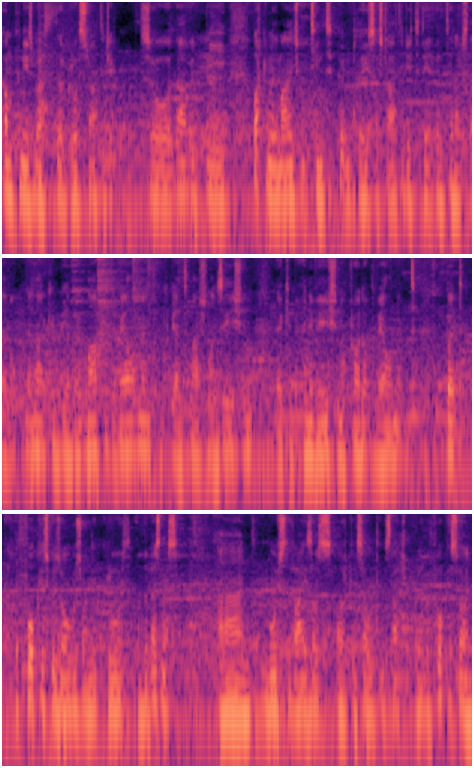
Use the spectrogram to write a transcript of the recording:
companies with their growth strategy. So that would be working with the management team to put in place a strategy to take them to the next level. And that could be about market development, it could be internationalisation, it could be innovation or product development. But the focus was always on the growth of the business. And most advisors or consultants, that's where they focus on.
